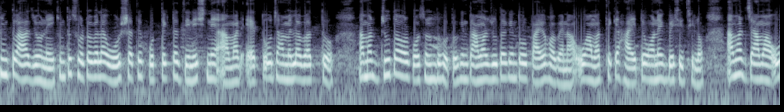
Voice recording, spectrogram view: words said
কিন্তু আজও নেই। কিন্তু ছোটোবেলায় ওর সাথে প্রত্যেকটা জিনিস নিয়ে আমার এত ঝামেলা বাড়ত আমার জুতা ওর পছন্দ হতো, কিন্তু আমার জুতা কিন্তু ওর পায়ে হবে না। ও আমার থেকে হাইটে অনেক বেশি ছিল। আমার জামা ও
